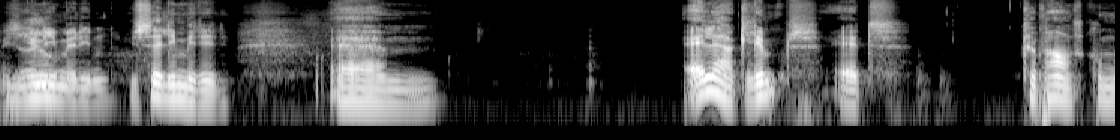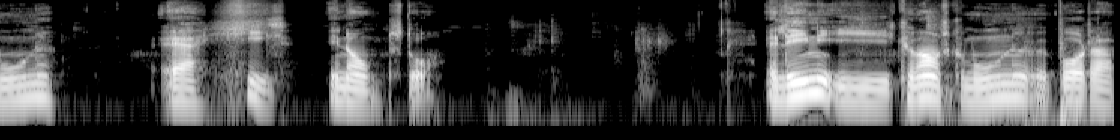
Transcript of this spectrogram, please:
Vi sidder lige midt i den. Vi sidder lige midt i det. Um, alle har glemt, at Københavns Kommune er helt enormt stor. Alene i Københavns Kommune bor der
